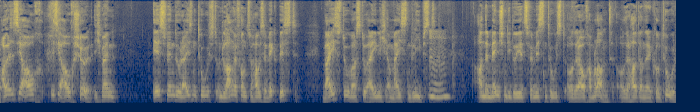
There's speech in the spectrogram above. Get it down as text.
Aber es ist ja auch, ist ja auch schön. Ich meine, erst wenn du Reisen tust und lange von zu Hause weg bist, weißt du, was du eigentlich am meisten liebst. An den Menschen, die du jetzt vermissen tust, oder auch am Land, oder halt an der Kultur.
